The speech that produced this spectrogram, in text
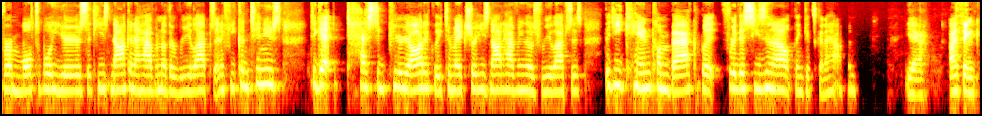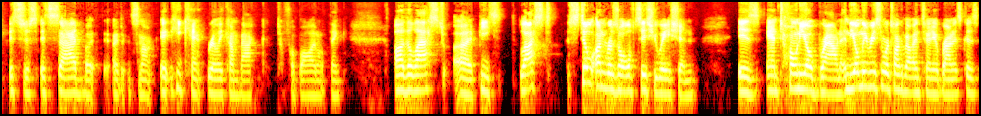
for multiple years that he's not going to have another relapse, and if he continues to get tested periodically to make sure he's not having those relapses, that he can come back. But for this season, I don't think it's going to happen. yeah i think it's just it's sad but it's not it, he can't really come back to football i don't think uh the last uh piece last still unresolved situation is antonio brown and the only reason we're talking about antonio brown is because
